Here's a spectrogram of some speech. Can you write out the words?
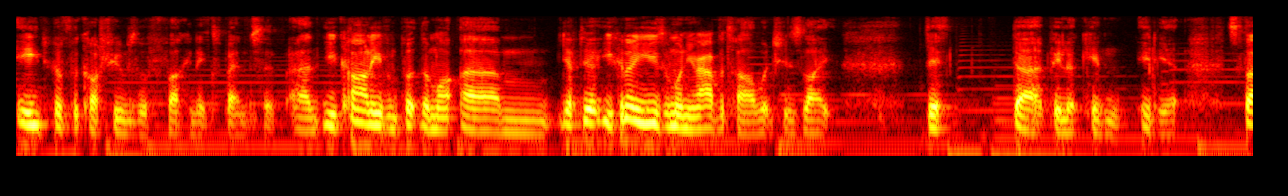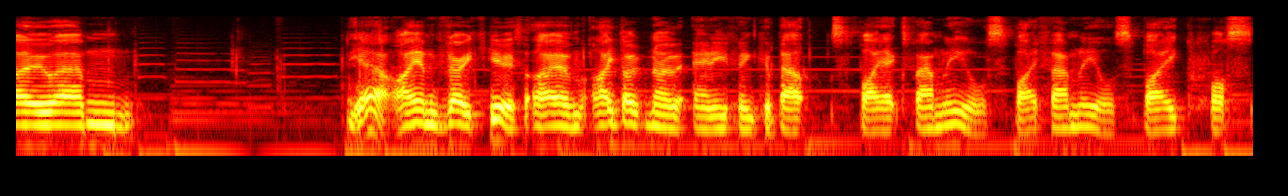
each of the costumes were fucking expensive, and you can't even put them on. Um, you have to. You can only use them on your avatar, which is like this derpy looking idiot. So um, yeah, I am very curious. I am. I don't know anything about Spy X Family or Spy Family or Spy Cross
